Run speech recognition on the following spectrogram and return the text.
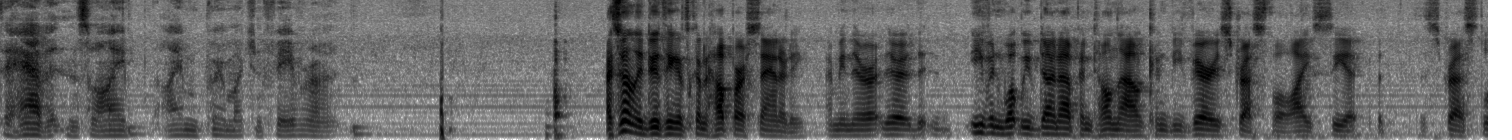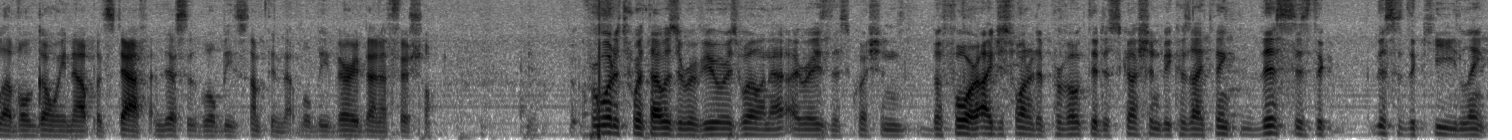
to have it, and so I, I'm very much in favor of it. I certainly do think it's going to help our sanity. I mean, there, there, even what we've done up until now can be very stressful. I see it with the stress level going up with staff, and this will be something that will be very beneficial. For what it's worth, I was a reviewer as well, and I I raised this question before. I just wanted to provoke the discussion because I think this is the, this is the key link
